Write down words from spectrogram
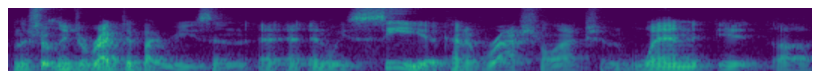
when they're certainly directed by reason and, and, we see a kind of rational action when it uh,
